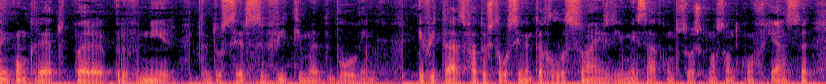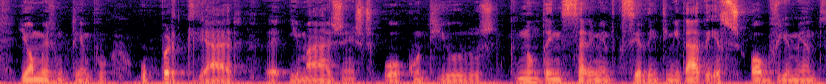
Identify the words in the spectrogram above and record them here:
em concreto, para prevenir portanto, o ser-se vítima de bullying, evitar, de facto, o estabelecimento de relações de amizade com pessoas que não são de confiança e, ao mesmo tempo, o partilhar uh, imagens ou conteúdos que não têm necessariamente que ser de intimidade, esses obviamente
